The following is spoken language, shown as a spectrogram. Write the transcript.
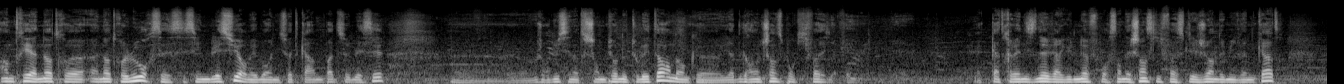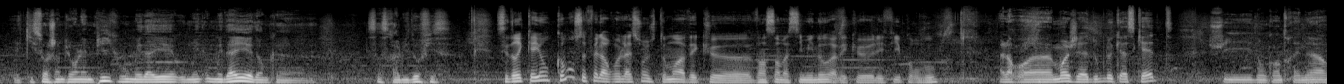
entrer un autre, lourd, c'est- une blessure. Mais bon, on ne souhaite quand même pas de se blesser. Aujourd'hui, c'est notre champion de tous les temps, donc il y a de grandes chances pour qu'il fasse. il y a 99,9% des chances qu'il fasse les Jeux en 2024 et qu'il soit champion olympique ou médaillé, ou mé- ou médaillé donc ça sera lui d'office. Cédric Caillon, comment se fait la relation justement avec euh, Vincent Massimino, avec euh, les filles pour vous? Alors euh, moi j'ai la double casquette. Je suis donc entraîneur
